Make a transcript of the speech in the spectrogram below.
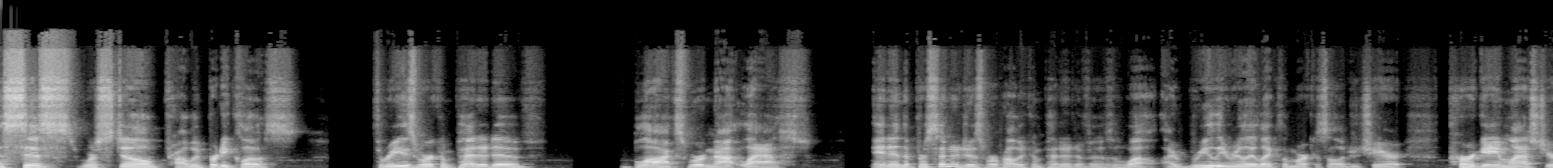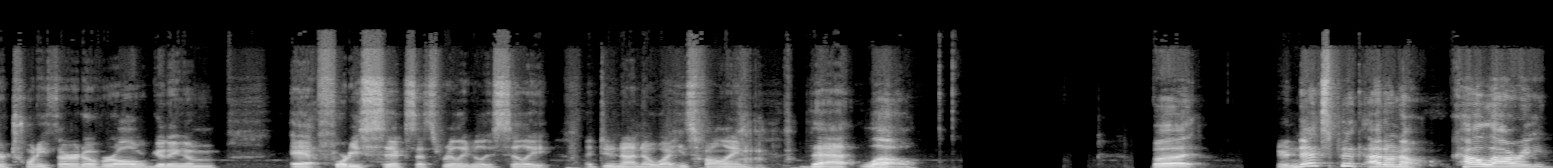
assists were still probably pretty close. Threes were competitive. Blocks were not last. And in the percentages, were probably competitive as well. I really, really like Lamarcus Aldridge here. Per game last year, 23rd overall. We're getting him at 46. That's really, really silly. I do not know why he's falling that low. But your next pick, I don't know. Kyle Lowry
